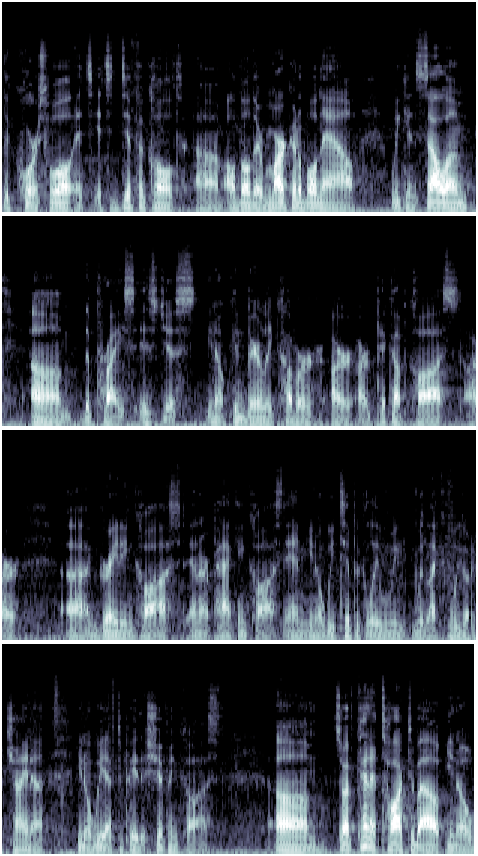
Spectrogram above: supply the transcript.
the coarse wool, it's it's difficult. Um, although they're marketable now, we can sell them. Um, the price is just, you know, can barely cover our, our pickup costs, our uh, grading cost and our packing cost. And you know, we typically, when we like if we go to China, you know, we have to pay the shipping cost. Um, so I've kind of talked about you know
